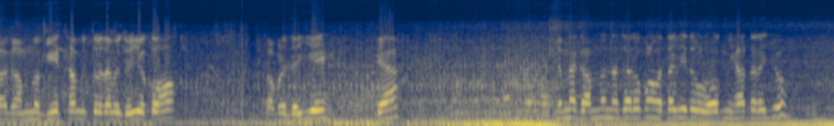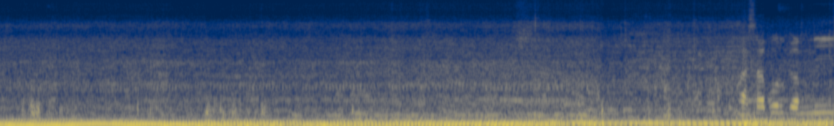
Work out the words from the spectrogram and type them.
આ ગામનો ગેટ છે મિત્રો તમે જોઈએ કહો તો આપણે જઈએ ત્યાં. તેમના ગામનો નજારો પણ બતાવીએ તો વ્લોગ નિહાળતા રહેજો. આશાપુર ગામની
